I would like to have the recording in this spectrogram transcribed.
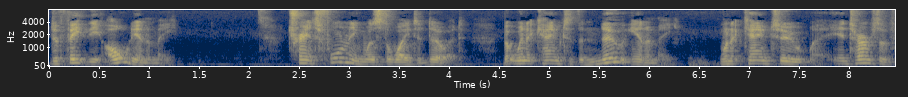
defeat the old enemy, transforming was the way to do it. But when it came to the new enemy, when it came to, uh, in terms of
